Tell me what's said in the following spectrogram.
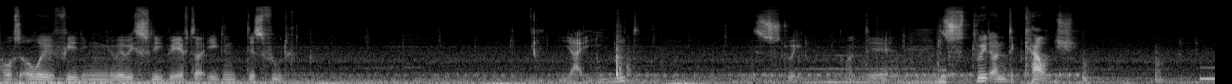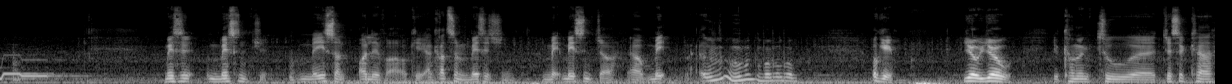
I was already feeling very sleepy after eating this food. Yeah, eat straight on the straight on the couch. Mes messenger Mason Oliver. Okay, I got some messaging. Me messenger. Uh, me okay, yo yo, you coming to uh, Jessica?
